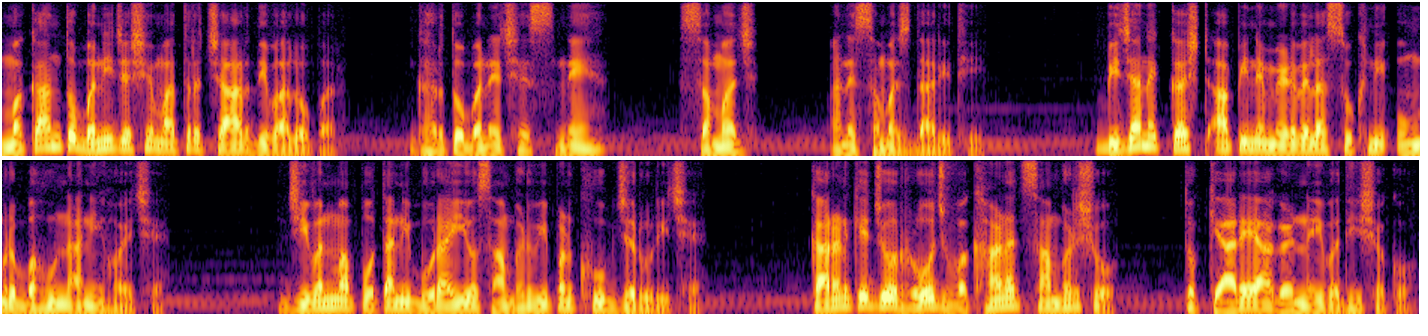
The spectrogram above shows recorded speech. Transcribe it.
મકાન તો બની જશે માત્ર ચાર દિવાલો પર. ઘર તો બને છે સ્નેહ, સમજ અને સમજદારીથી. બીજાને કષ્ટ આપીને મેળવેલા સુખની ઉંમર બહુ નાની હોય છે. જીવનમાં પોતાની બુરાઈઓ સાંભળવી પણ ખૂબ જરૂરી છે. કારણ કે જો રોજ વખાણ જ સાંભળશો, તો ક્યારેય આગળ નહીં વધી શકો.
